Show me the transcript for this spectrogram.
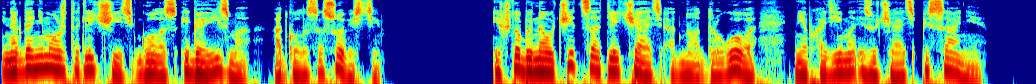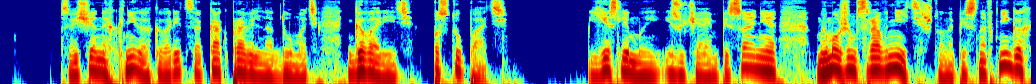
иногда не может отличить голос эгоизма от голоса совести. И чтобы научиться отличать одно от другого, необходимо изучать Писание. В священных книгах говорится, как правильно думать, говорить, поступать. Если мы изучаем Писание, мы можем сравнить, что написано в книгах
